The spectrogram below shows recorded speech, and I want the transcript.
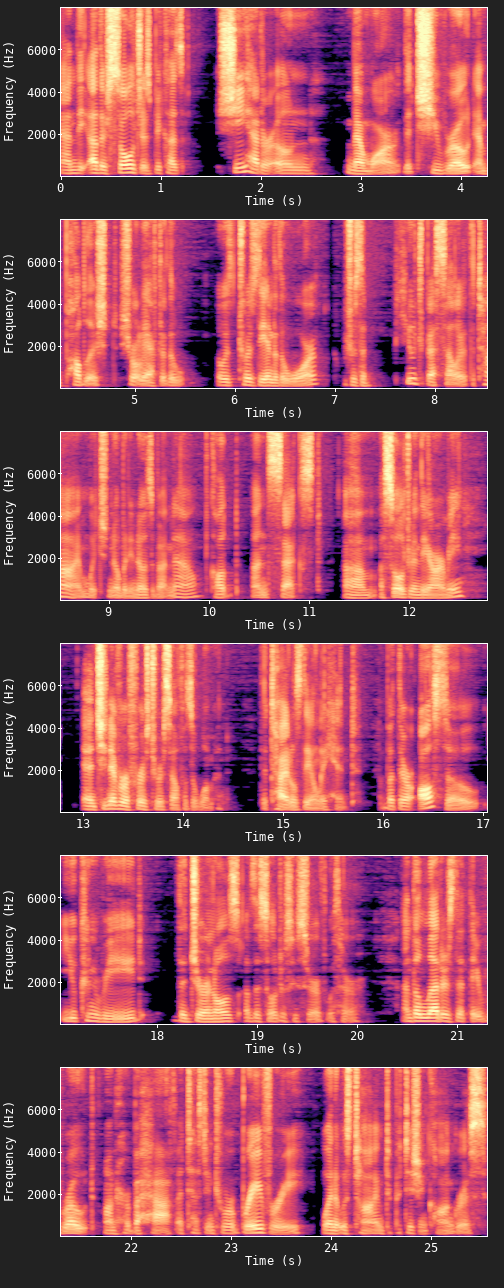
and the other soldiers because she had her own memoir that she wrote and published shortly after the, it was towards the end of the war, which was a huge bestseller at the time, which nobody knows about now, called Unsexed, um, A Soldier in the Army. And she never refers to herself as a woman. The title's the only hint. But there also, you can read the journals of the soldiers who served with her and the letters that they wrote on her behalf, attesting to her bravery when it was time to petition Congress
